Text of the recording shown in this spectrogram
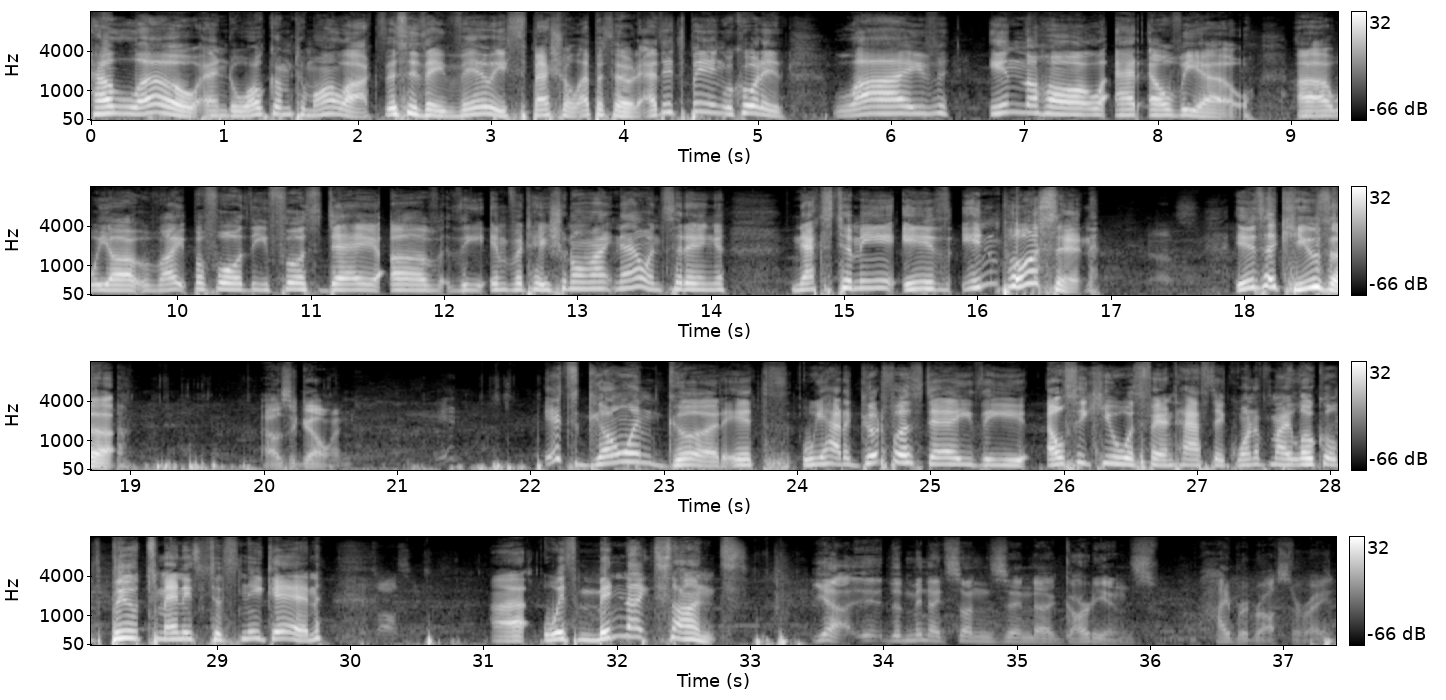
Hello and welcome to Morlock. This is a very special episode as it's being recorded live in the hall at LVO. Uh, we are right before the first day of the Invitational right now, and sitting next to me is in person is Accuser. How's it going? It's going good. It's we had a good first day. The LCQ was fantastic. One of my local boots managed to sneak in That's awesome. uh, with Midnight Suns. Yeah, uh, the Midnight Suns and uh, Guardians hybrid roster, right?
